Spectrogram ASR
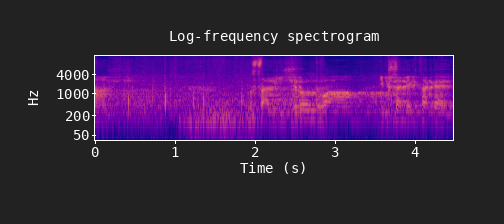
16. Ustalić źródła i przebieg tragedii.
